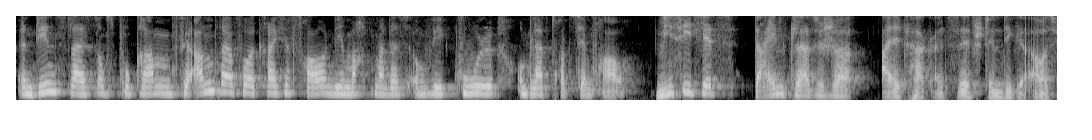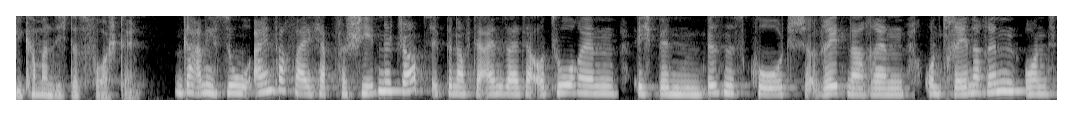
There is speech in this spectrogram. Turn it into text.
Ein Dienstleistungsprogramm für andere erfolgreiche Frauen. Wie macht man das irgendwie cool und bleibt trotzdem Frau? Wie sieht jetzt dein klassischer Alltag als Selbstständige aus? Wie kann man sich das vorstellen? Gar nicht so einfach, weil ich habe verschiedene Jobs. Ich bin auf der einen Seite Autorin, ich bin Business Coach, Rednerin und Trainerin und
